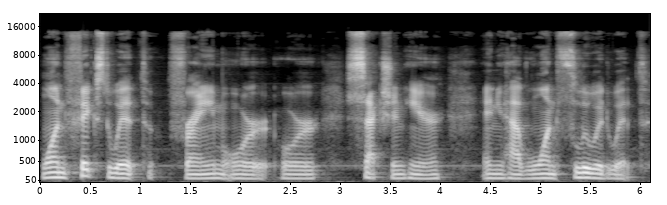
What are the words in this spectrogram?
one fixed width frame or or section here, and you have one fluid width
